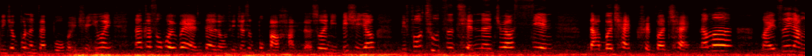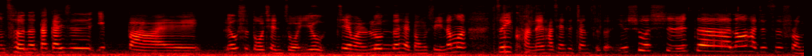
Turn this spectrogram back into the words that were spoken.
你就不能再拨回去，因为那个是会被人带的东西，就是不包含的。所以你必须要 before 出之前呢，就要先 double check、triple check。那么买这辆车呢，大概是一百。六十多千左右，借完论那些东西。那么这一款呢，它现在是这样子的，有锁匙的。然后它就是 from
